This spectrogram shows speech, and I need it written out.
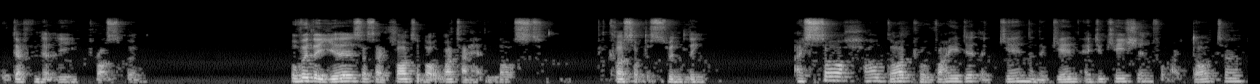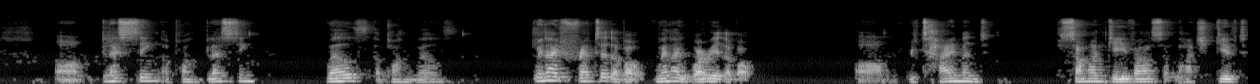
will definitely prosper. Over the years, as I thought about what I had lost because of the swindling, I saw how God provided again and again education for my daughter, uh, blessing upon blessing, wealth upon wealth. When I fretted about, when I worried about um, retirement, someone gave us a large gift,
